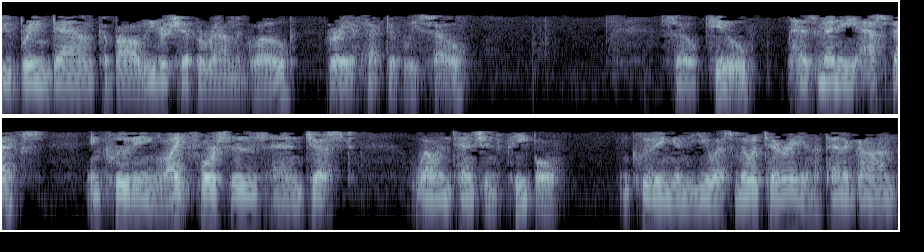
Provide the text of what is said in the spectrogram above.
to bring down cabal leadership around the globe, very effectively so. So Q has many aspects, including light forces and just well-intentioned people, including in the U.S. military and the Pentagon.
